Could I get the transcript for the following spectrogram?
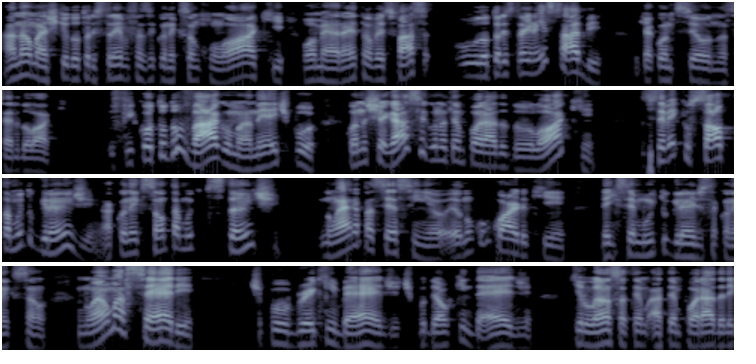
ah não, mas acho que o Doutor Estranho vai fazer conexão com o Loki, o Homem-Aranha talvez faça. O Doutor Estranho nem sabe o que aconteceu na série do Loki. Ficou tudo vago, mano. E aí, tipo, quando chegar a segunda temporada do Loki, você vê que o salto tá muito grande, a conexão tá muito distante. Não era para ser assim. Eu, eu não concordo que tem que ser muito grande essa conexão. Não é uma série tipo Breaking Bad, tipo The Walking Dead, que lança a temporada ali.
